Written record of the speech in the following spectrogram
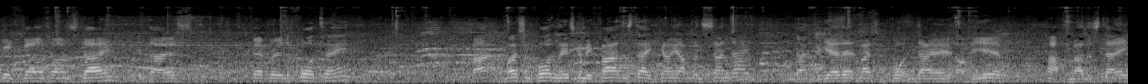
Good Valentine's Day. It is February the 14th. But most importantly, it's going to be Father's Day coming up on Sunday. Don't forget it. Most important day of the year, apart from Mother's Day.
